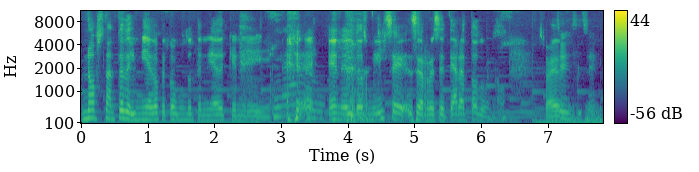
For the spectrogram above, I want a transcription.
No obstante del miedo que todo el mundo tenía de que en el, en el 2000 se, se, reseteara todo, ¿no? O sea, sí, sí, sí. Mm,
